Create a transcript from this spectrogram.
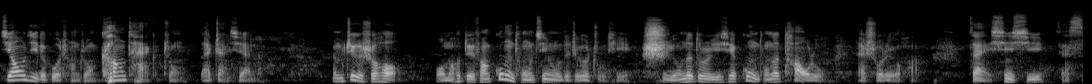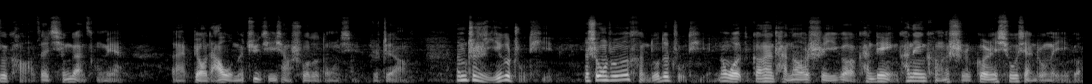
交际的过程中，contact 中来展现的。那么这个时候，我们和对方共同进入的这个主题，使用的都是一些共同的套路来说这个话，在信息、在思考、在情感层面来表达我们具体想说的东西，是这样。那么这是一个主题。那生活中有很多的主题。那我刚才谈到的是一个看电影，看电影可能是个人休闲中的一个，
